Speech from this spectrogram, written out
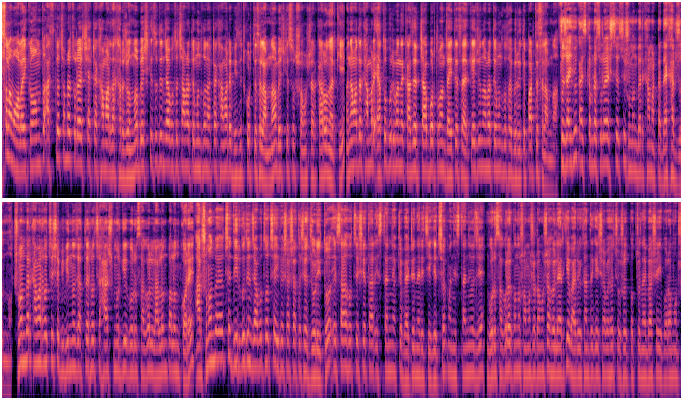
আসসালামু আলাইকুম। তো আজকে হচ্ছে আমরা চলে এসেছি একটা খামার দেখার জন্য। বেশ কিছুদিন যাবত হচ্ছে আমরা তেমন কোনো একটা খামারে ভিজিট করতেছিলাম না। বেশ কিছু সমস্যার কারণ আর কি। মানে আমাদের খামারে এত পরিমাণে কাজের চাপ বর্তমান যাইতেছে আর কি এই জন্য আমরা তেমন কোথাও বেরোতে পারতেছিলাম না। তো যাই হোক, আজকে আমরা চলে এসেছি হচ্ছে সুমন ভাইয়ের খামারটা দেখার জন্য। সুমন ভাইয়ের খামার হচ্ছে সে বিভিন্ন জাতের হচ্ছে হাঁস, মুরগি, গরু, ছাগল লালন পালন করে। আর সুমন ভাই হচ্ছে দীর্ঘদিন যাবত হচ্ছে এই পেশার সাথে সে জড়িত। এছাড়া হচ্ছে সে তার স্থানীয় একটা ভেটেনারি চিকিৎসক মানে স্থানীয় যে গরু, ছাগলের কোনো সমস্যা টমস্যা হলে আর কি বাইরে ওইখান থেকে সবাই হচ্ছে ওষুধপত্র নেয় বা সেই পরামর্শ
